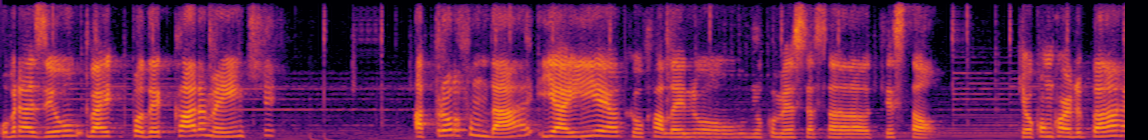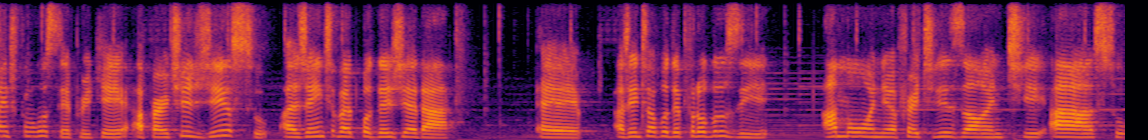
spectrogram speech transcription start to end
o Brasil vai poder claramente aprofundar, e aí é o que eu falei no, no começo dessa questão, que eu concordo plenamente com você, porque a partir disso a gente vai poder gerar, é, a gente vai poder produzir amônia, fertilizante, aço,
